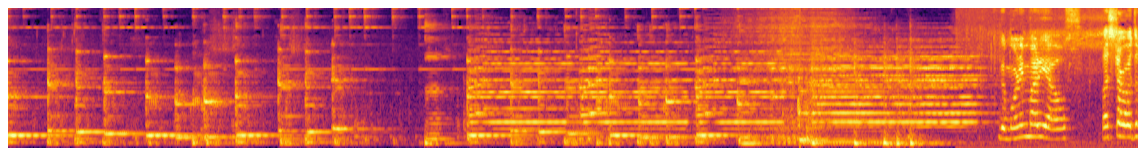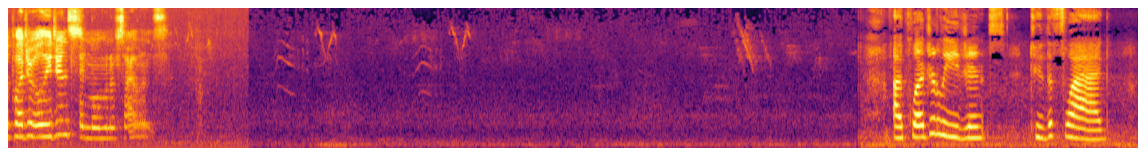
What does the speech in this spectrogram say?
Good morning, Mighty Owls. Let's start with the Pledge of Allegiance. And moment of silence. I pledge allegiance to the flag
